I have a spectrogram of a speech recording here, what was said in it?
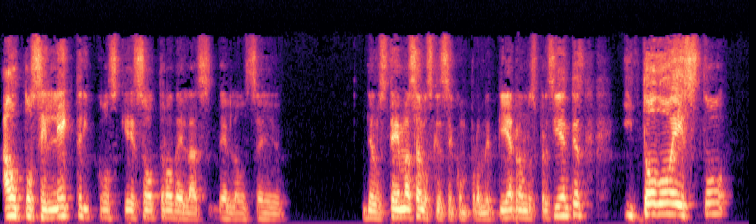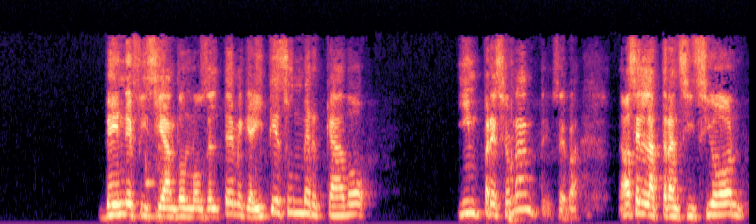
autos eléctricos, que es otro de, eh, los temas a los que se comprometieron los presidentes, y todo esto beneficiándonos del tema, que ahí tienes un mercado impresionante. O hacen la transición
